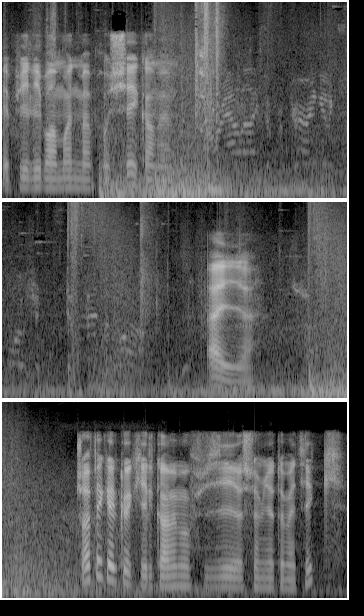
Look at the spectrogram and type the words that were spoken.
Et puis libre à moi de m'approcher quand même. Aïe. J'aurais fait quelques kills quand même au fusil semi-automatique.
